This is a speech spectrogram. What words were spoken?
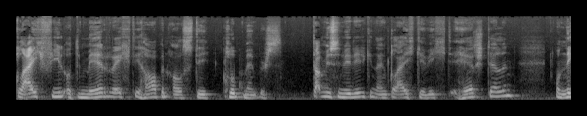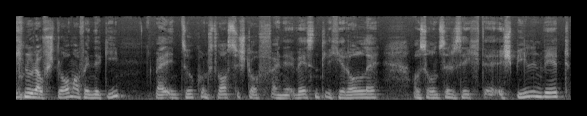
gleich viel oder mehr Rechte haben als die Club-Members. Da müssen wir irgendein Gleichgewicht herstellen und nicht nur auf Strom, auf Energie, weil in Zukunft Wasserstoff eine wesentliche Rolle aus unserer Sicht äh, spielen wird.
